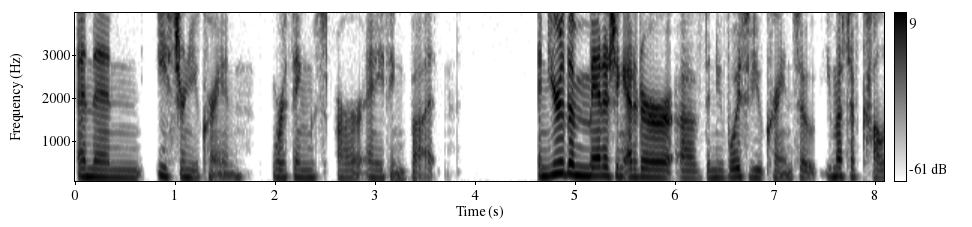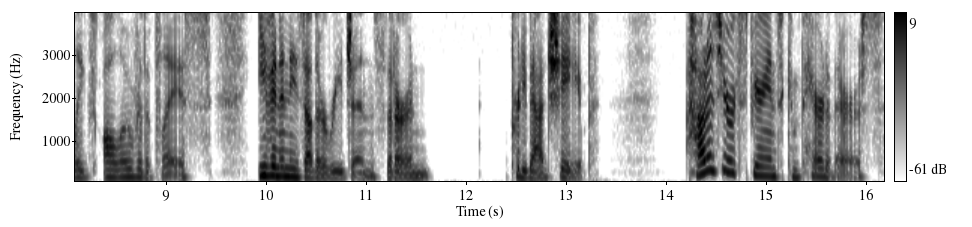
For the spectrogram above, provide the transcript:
and then Eastern Ukraine, where things are anything but. And you're the managing editor of the New Voice of Ukraine, so you must have colleagues all over the place, even in these other regions that are in pretty bad shape. How does your experience compare to theirs?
